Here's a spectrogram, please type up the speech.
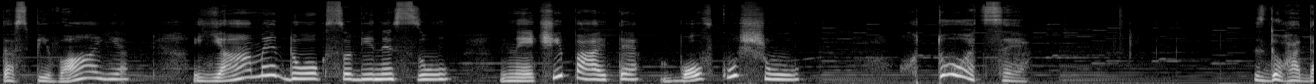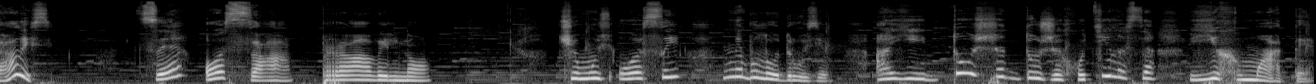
та співає. Я медок собі несу, не чіпайте, бо вкушу. Хто це? Здогадались? Це оса. Правильно. Чомусь у оси не було друзів, а їй дуже-дуже хотілося їх мати.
